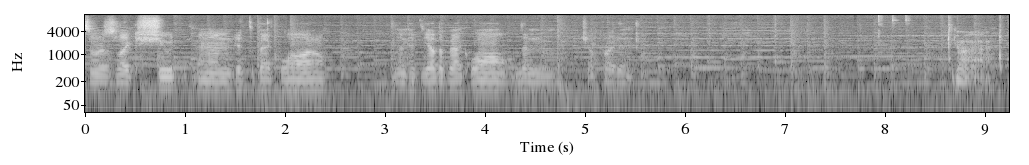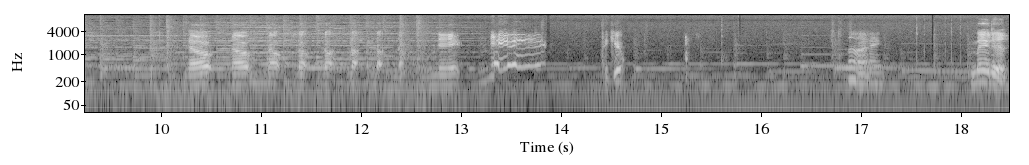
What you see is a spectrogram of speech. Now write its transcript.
So it was like shoot and hit the back wall, then hit the other back wall, then jump right in. ah, No, no, no, no, no, no, no, no, no, no. Thank you. Alright. Made it.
